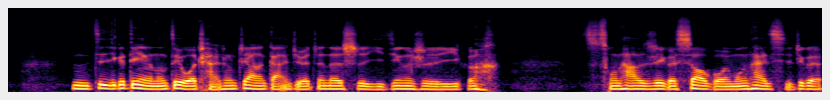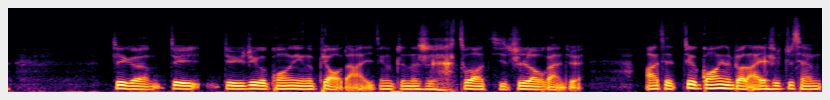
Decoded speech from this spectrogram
嗯，这一个电影能对我产生这样的感觉，真的是已经是一个从它的这个效果蒙太奇这个这个对对于这个光影的表达，已经真的是 做到极致了，我感觉。而且这个光影的表达也是之前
